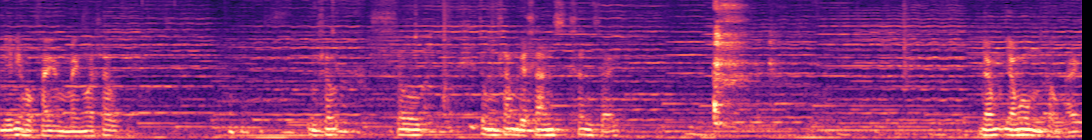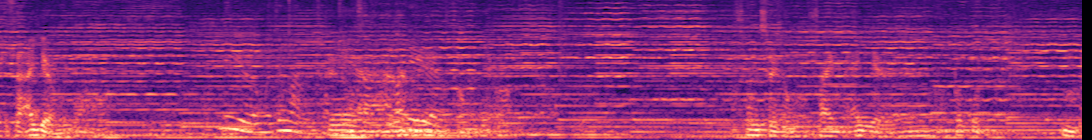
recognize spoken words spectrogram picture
你啲學費唔係我收嘅，我收收中心嘅薪薪水。有有冇唔同嘅？其實一樣嘅啫。一樣嘅啫嘛，唔同對中心係咯，一樣。唔同嘅喎。薪水同學費唔一樣，不過唔係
